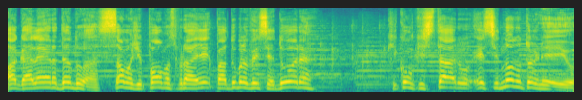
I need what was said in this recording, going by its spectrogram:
A galera dando a salva de palmas para a dupla vencedora que conquistaram esse nono torneio.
